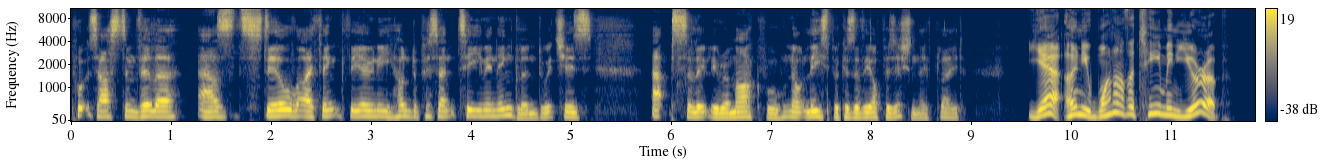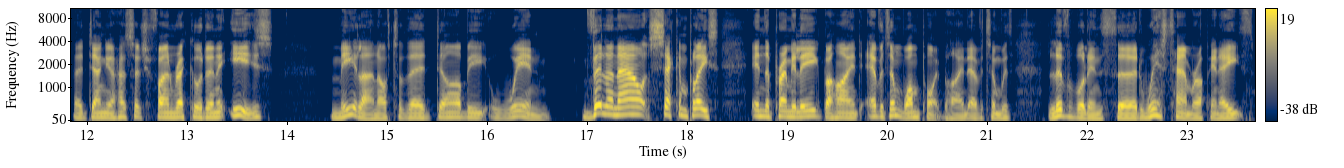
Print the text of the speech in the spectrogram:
puts Aston Villa as still, I think, the only hundred percent team in England, which is absolutely remarkable. Not least because of the opposition they've played. Yeah, only one other team in Europe, uh, Daniel, has such a fine record, and it is Milan after their derby win. Villa now second place in the Premier League behind Everton, one point behind Everton, with Liverpool in third. West Ham are up in eighth.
